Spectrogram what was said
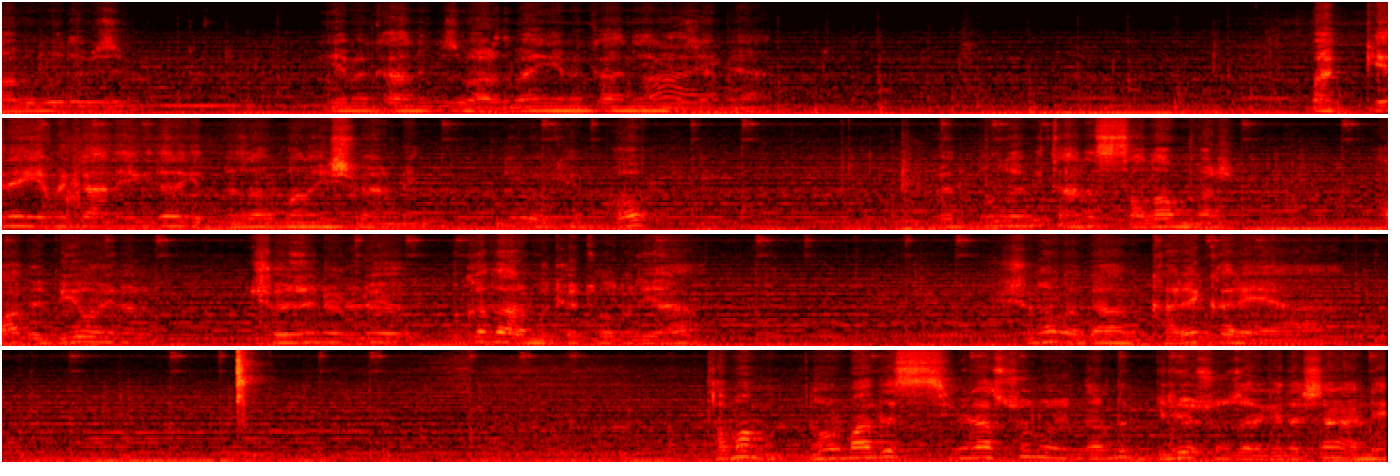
Abi burada bizim yemekhanemiz vardı. Ben yemekhaneye gideceğim ya. Bak gene yemekhaneye gider gitmez abi bana iş vermeyin. Dur bakayım. Hop. Evet burada bir tane salam var. Abi bir oyunun çözünürlüğü bu kadar mı kötü olur ya? Şuna bak abi kare kare ya. Cık. Tamam normalde simülasyon oyunlarında biliyorsunuz arkadaşlar hani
